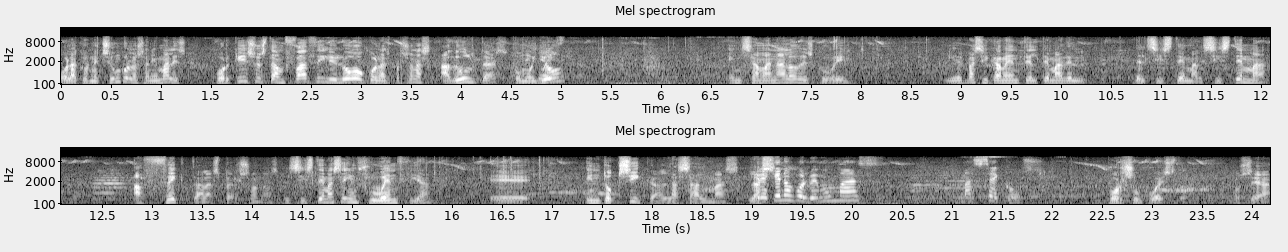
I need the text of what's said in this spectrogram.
O la conexión con los animales. ¿Por qué eso es tan fácil y luego con las personas adultas, como yo, cuesta. en Samaná lo descubrí. Y es básicamente el tema del, del sistema. El sistema afecta a las personas. El sistema, esa influencia, eh, intoxica las almas. Las, ¿Crees que nos volvemos más, más secos? Por supuesto. O sea,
